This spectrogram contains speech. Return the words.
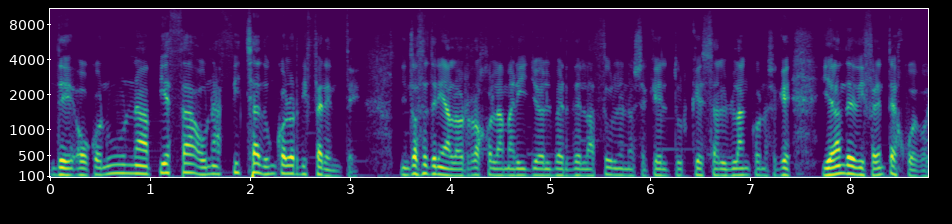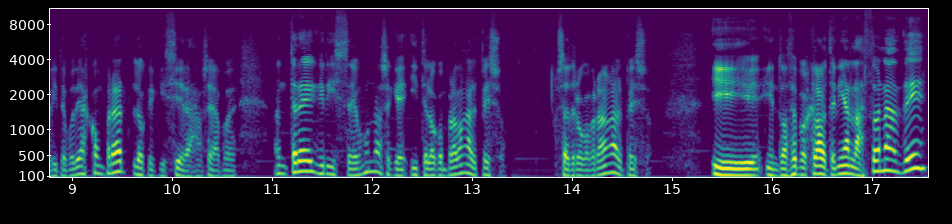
de, o con una pieza o una ficha de un color diferente. Y entonces tenía los rojos, el amarillo, el verde, el azul, el no sé qué, el turquesa, el blanco, no sé qué. Y eran de diferentes juegos. Y te podías comprar lo que quisieras. O sea, pues tres grises, un no sé qué. Y te lo compraban al peso. O sea, te lo compraban al peso. Y, entonces, pues claro, tenían la zona de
